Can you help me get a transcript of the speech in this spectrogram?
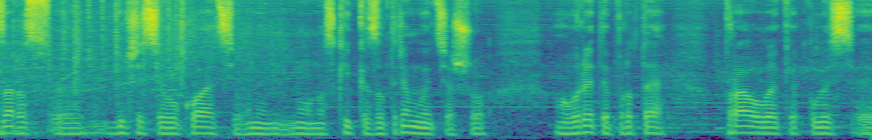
Зараз е, більшість евакуацій вони ну наскільки затримуються, що говорити про те правило, яке колись е,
